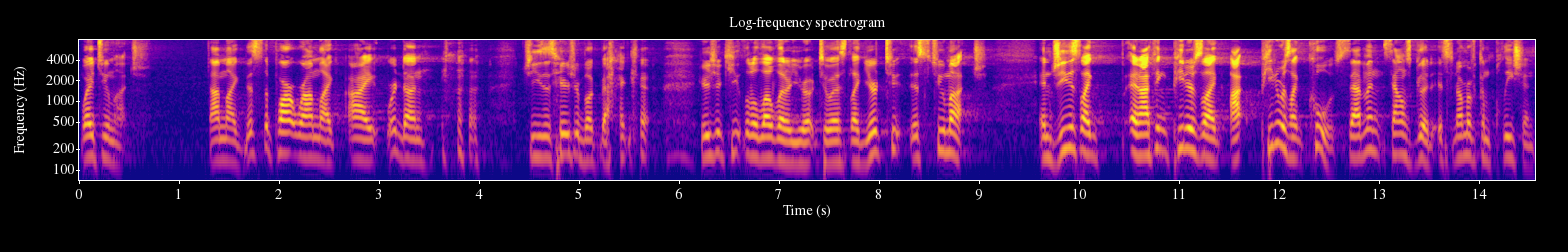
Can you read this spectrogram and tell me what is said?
Way too much. I'm like, this is the part where I'm like, all right, we're done. Jesus, here's your book back. here's your cute little love letter you wrote to us. Like, you're too, is too much. And Jesus, like, and I think Peter's like, I, Peter was like, cool, seven sounds good. It's the number of completion.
